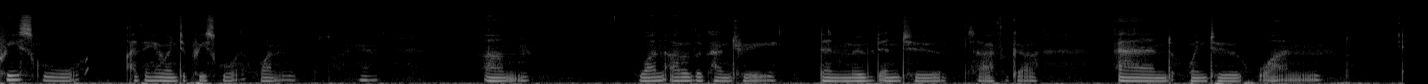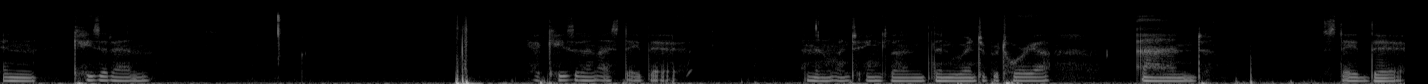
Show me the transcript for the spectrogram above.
preschool, I think I went to preschool at one, um, one out of the country, then moved into South Africa, and went to one in KZN Yeah, KZN, I stayed there, and then went to England. Then we went to Pretoria, and stayed there.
